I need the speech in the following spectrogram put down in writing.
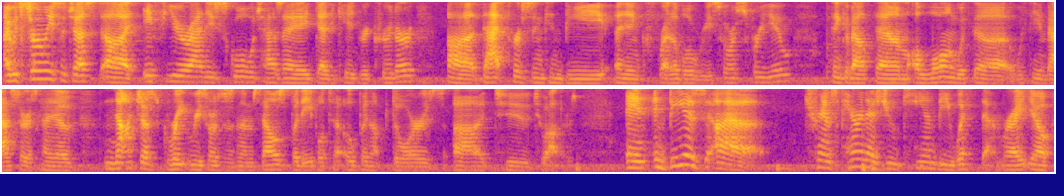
I would certainly suggest uh, if you're at a school which has a dedicated recruiter, uh, that person can be an incredible resource for you. Think about them along with the with the ambassadors, kind of not just great resources in themselves, but able to open up doors uh, to to others, and and be as uh, transparent as you can be with them, right? You know,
